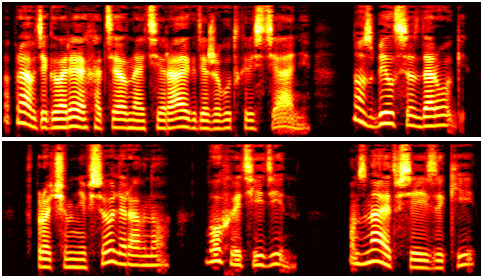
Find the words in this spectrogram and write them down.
По правде говоря, я хотел найти рай, где живут христиане, но сбился с дороги. Впрочем, не все ли равно? Бог ведь един. Он знает все языки,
